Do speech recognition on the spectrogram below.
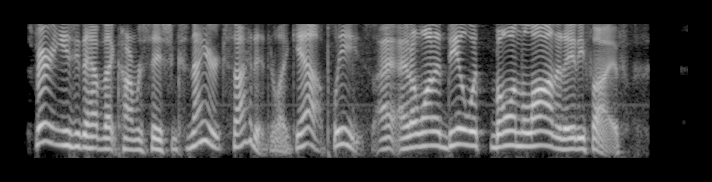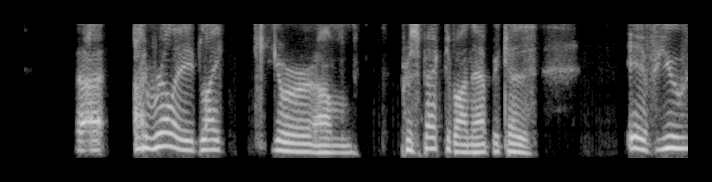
it's very easy to have that conversation because now you're excited. You're like, yeah, please. I, I don't want to deal with mowing the lawn at 85. Uh, I really like your um, perspective on that because if you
